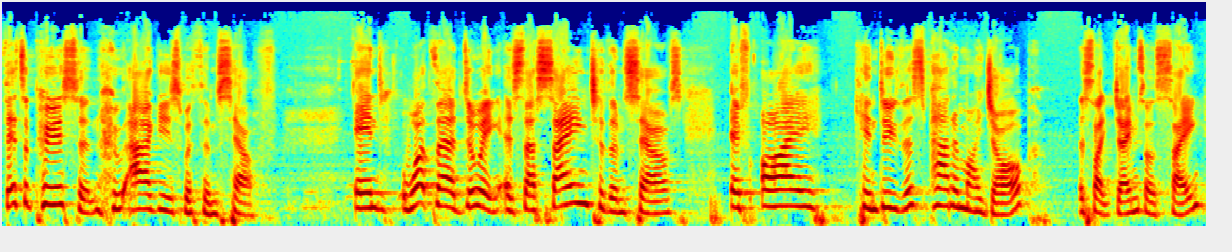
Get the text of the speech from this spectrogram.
that's a person who argues with himself. And what they're doing is they're saying to themselves, if I can do this part of my job, it's like James, I was saying,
